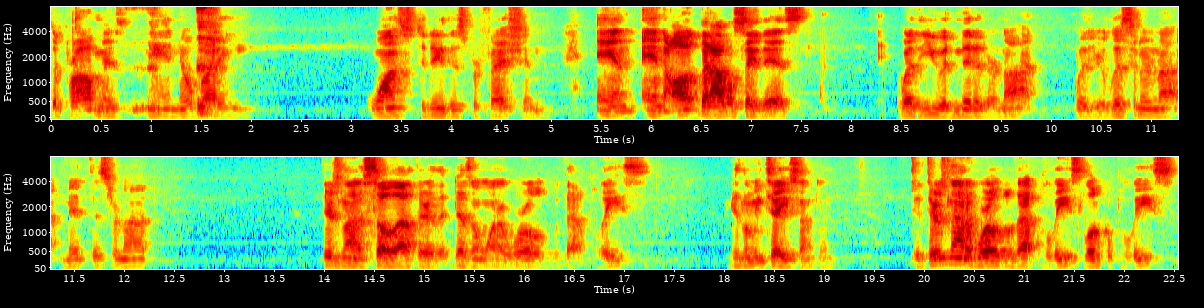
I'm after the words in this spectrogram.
the problem is, man, nobody wants to do this profession, and and all. But I will say this: whether you admit it or not, whether you're listening or not, admit this or not, there's not a soul out there that doesn't want a world without police. Because let me tell you something: if there's not a world without police, local police,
